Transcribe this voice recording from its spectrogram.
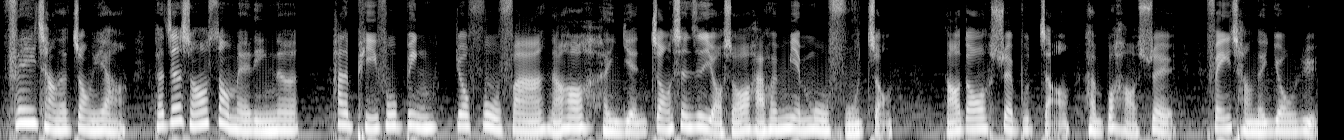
非常的重要。可这时候，宋美龄呢？他的皮肤病就复发，然后很严重，甚至有时候还会面目浮肿，然后都睡不着，很不好睡，非常的忧虑。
